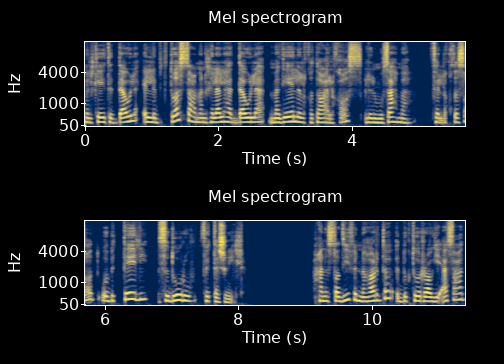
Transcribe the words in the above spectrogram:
ملكية الدولة اللي بتتوسع من خلالها الدولة مجال القطاع الخاص للمساهمة في الاقتصاد وبالتالي في دوره في التشغيل هنستضيف النهاردة الدكتور راجي أسعد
